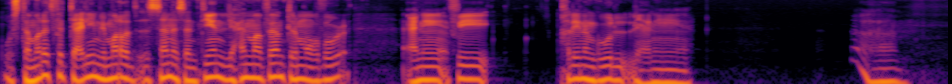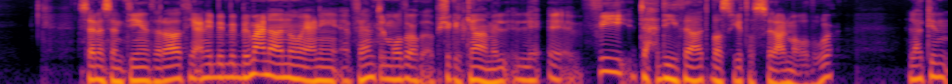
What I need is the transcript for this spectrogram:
واستمريت في التعليم لمرة سنة سنتين لحد ما فهمت الموضوع. يعني في خلينا نقول يعني سنة سنتين ثلاث. يعني بمعنى أنه يعني فهمت الموضوع بشكل كامل في تحديثات بسيطة تصير على الموضوع لكن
